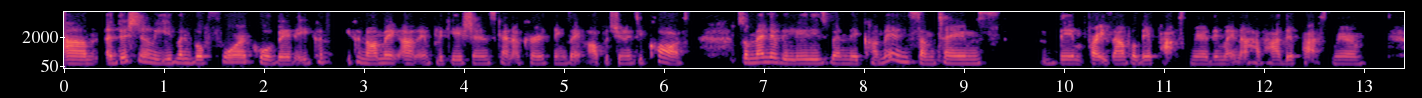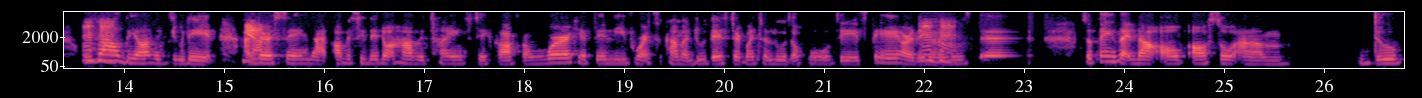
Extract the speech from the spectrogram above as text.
Um, additionally, even before COVID, econ- economic um, implications can occur. Things like opportunity cost. So many of the ladies, when they come in, sometimes they, for example, their pap smear, they might not have had their pap smear mm-hmm. well beyond the due date. And yeah. they're saying that obviously they don't have the time to take off from work. If they leave work to come and do this, they're going to lose a whole day's pay or they're mm-hmm. going to lose this. So things like that all also um, do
